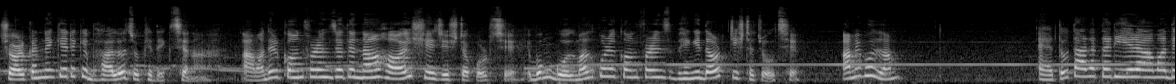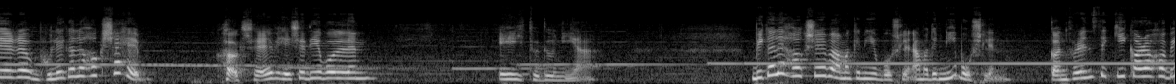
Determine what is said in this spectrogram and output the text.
সরকার নাকি এটাকে ভালো চোখে দেখছে না। আমাদের কনফারেন্স যাতে না হয়, সে চেষ্টা করছে এবং গোলমাল করে কনফারেন্স ভেঙে দেওয়ার চেষ্টা চলছে। আমি বললাম, এত তাড়াতাড়ি এরা আমাদের ভুলে গেল হক সাহেব? হক সাহেব হেসে দিয়ে বললেন, এই তো দুনিয়া। বিকালে হক সাহেব আমাকে নিয়ে বসলেন, আমাদের নিয়ে বসলেন। কনফারেন্সে কি করা হবে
